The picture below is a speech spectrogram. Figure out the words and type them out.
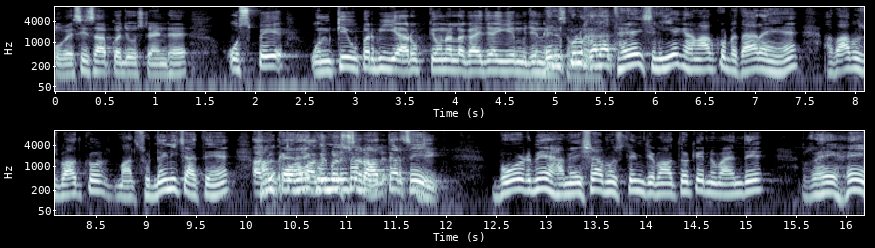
ओवैसी साहब का जो स्टैंड है उस पर उनके ऊपर भी ये आरोप क्यों ना लगाए जाए ये मुझे नहीं बिल्कुल गलत है इसलिए कि हम आपको बता रहे हैं। अब आप उस बात को सुनना ही नहीं चाहते हैं। हम कह रहे हैं उन्नीस सौ बहत्तर से बोर्ड में हमेशा मुस्लिम जमातों के नुमाइंदे रहे हैं।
